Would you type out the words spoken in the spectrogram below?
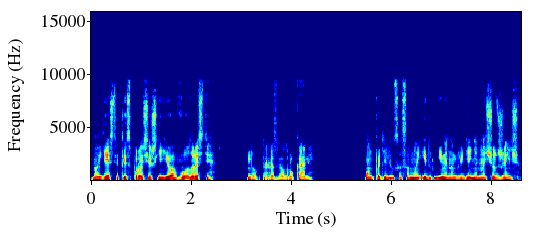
но если ты спросишь ее о возрасте... Доктор развел руками. Он поделился со мной и другими наблюдениями насчет женщин.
